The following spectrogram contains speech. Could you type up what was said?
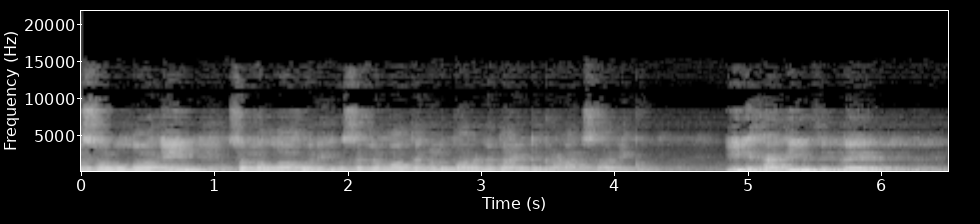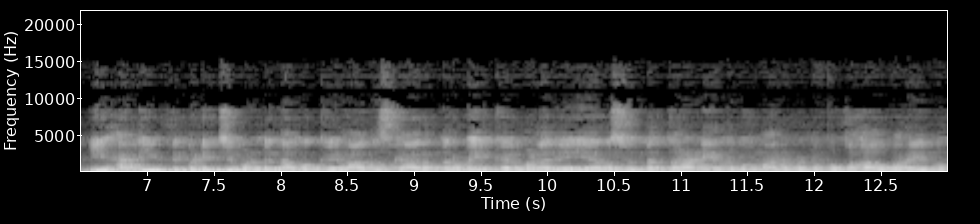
റസൂലുള്ളാഹി സ്വല്ലല്ലാഹു അലൈഹി വസല്ലം തങ്ങൾ പറഞ്ഞതായിട്ട് കാണാൻ സാധിക്കും. ഈ ഹദീസിന്റെ ഈ ഹദീസ് പിടിച്ചുകൊണ്ട് നമുക്ക് ആ നിസ്കാരം നിർവഹിക്കൽ വളരെയേറെ സുന്നത്താണ് എന്ന് ബഹുമാനപ്പെട്ട പുഹാവ് പറയുന്നു.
